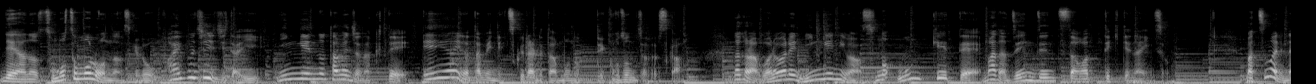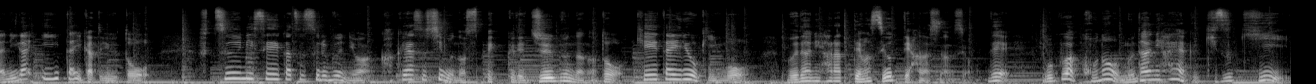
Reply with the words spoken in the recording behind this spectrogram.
であのそもそも論なんですけど 5G 自体人間のためじゃなくて AI のために作られたものってご存知ですか？だから我々人間にはその恩恵ってまだ全然伝わってきてないんですよ、まあ、つまり何が言いたいかというと普通に生活する分には格安 SIM のスペックで十分なのと携帯料金を無駄に払ってますよっていう話なんですよ。で僕はこの無駄に早く気づき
